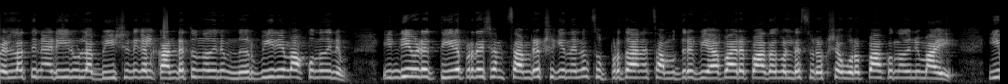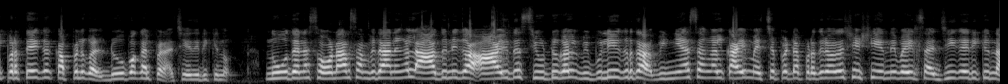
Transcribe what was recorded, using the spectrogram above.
വെള്ളത്തിനടിയിലുള്ള ഭീഷണികൾ കണ്ടെത്തുന്നതിനും നിർവീര്യമാക്കുന്നതിനും ഇന്ത്യയുടെ തീരപ്രദേശം സംരക്ഷിക്കുന്നതിനും സുപ്രധാന സമുദ്ര വ്യാപാര പാതകളുടെ സുരക്ഷ ഉറപ്പാക്കുന്നതിനുമായി ഈ പ്രത്യേക കപ്പലുകൾ രൂപകൽപ്പന ചെയ്തിരിക്കുന്നു. നൂതന സോണാർ സംവിധാനങ്ങൾ ആധുനിക ആയുധ സ്യൂട്ടുകൾ വിപുലീകൃത വിന്യാസങ്ങൾക്കായി മെച്ചപ്പെട്ട പ്രതിരോധ ശേഷി എന്നിവയിൽ സജ്ജീകരിക്കുന്ന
